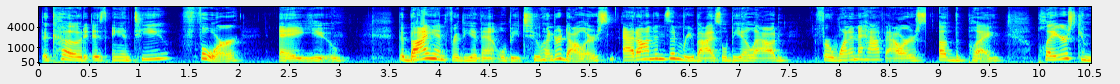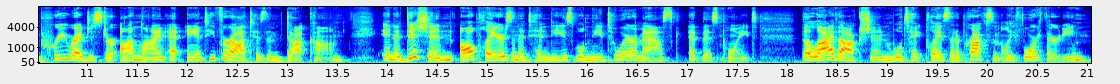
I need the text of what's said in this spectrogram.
The code is ANTE4AU. The buy in for the event will be $200. Add ons and rebuys will be allowed for one and a half hours of the play. Players can pre register online at ante4autism.com. In addition, all players and attendees will need to wear a mask at this point. The live auction will take place at approximately 4:30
